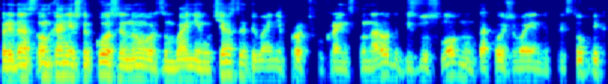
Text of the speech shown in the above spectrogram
придаст... Он, конечно, косвенным образом в войне участвует, и в войне против украинского народа, безусловно, он такой же военный преступник,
